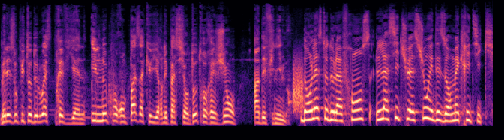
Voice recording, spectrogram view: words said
Mais les hôpitaux de l'Ouest préviennent, ils ne pourront pas accueillir les patients d'autres régions indéfiniment. Dans l'est de la France, la situation est désormais critique.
